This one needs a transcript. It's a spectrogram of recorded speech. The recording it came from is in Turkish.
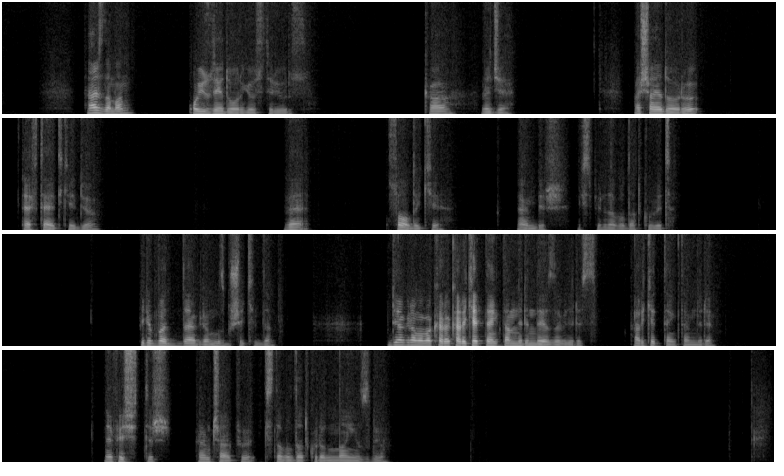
her zaman o yüzeye doğru gösteriyoruz. K ve C. Aşağıya doğru F'te etki ediyor. Ve soldaki M1 X1 double dot kuvveti. Free body diyagramımız bu şekilde. Bu diyagrama bakarak hareket denklemlerini de yazabiliriz. Hareket denklemleri F eşittir m çarpı x double dot kuralından yazılıyor.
